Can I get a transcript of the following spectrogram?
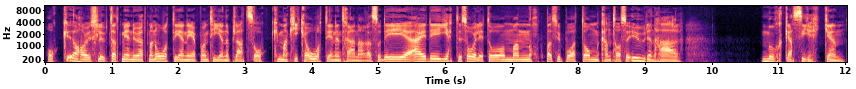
och har ju slutat med nu att man återigen är på en tionde plats och man kickar återigen en tränare. Så det är, det är jättesorgligt och man hoppas ju på att de kan ta sig ur den här mörka cirkeln.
